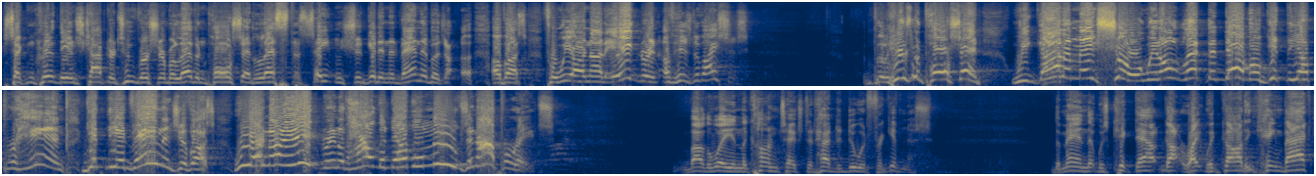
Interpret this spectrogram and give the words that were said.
Second Corinthians chapter 2 verse number 11 Paul said lest the Satan should get an advantage of uh, us for we are not ignorant of his devices. But here's what Paul said we got to make sure we don't let the devil get the upper hand, get the advantage of us. We are not ignorant of how the devil moves and operates. By the way, in the context, it had to do with forgiveness. The man that was kicked out got right with God and came back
